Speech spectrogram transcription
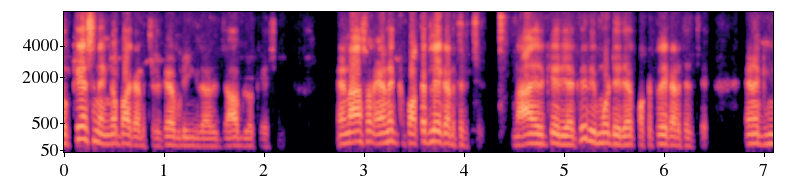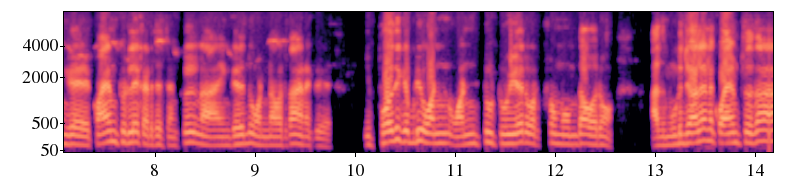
லொக்கேஷன் எங்கப்பா கிடைச்சிருக்கு? அப்படிங்கிறாரு ஜாப் லொக்கேஷன் நான் சொன்னேன் எனக்கு பக்கத்துலேயே கிடைச்சிருச்சு. நான் இருக்க ஏரியாவுக்கு ரிமோட் ஏரியா பக்கத்துலேயே கிடைச்சிருச்சு. எனக்கு இங்கே கோயம்புத்தூர்லேயே கிடைச்சிருச்சு அங்கிள் நான் இங்கேருந்து ஒன் ஹவர் தான் எனக்கு இப்போதைக்கு எப்படி one one to two year work from home தான் வரும். அது முடிஞ்சாலும் எனக்கு கோயம்புத்தூர் தான்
